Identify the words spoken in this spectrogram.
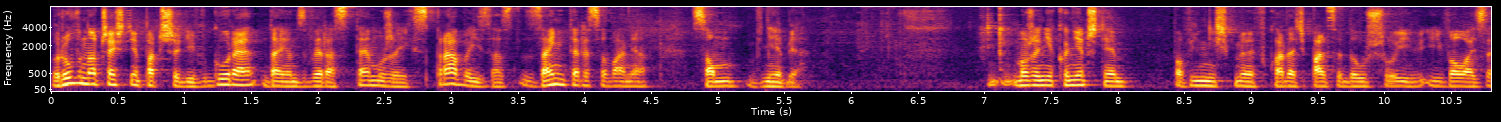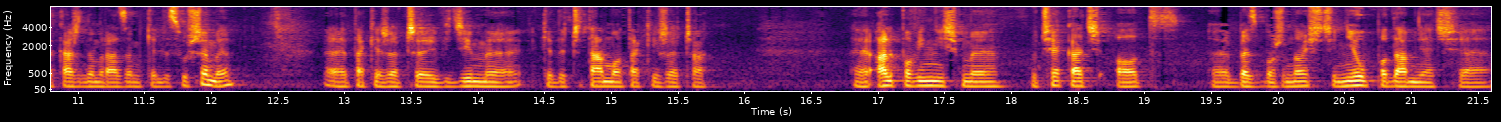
Równocześnie patrzyli w górę, dając wyraz temu, że ich sprawy i zainteresowania są w niebie. Może niekoniecznie powinniśmy wkładać palce do uszu i, i wołać za każdym razem, kiedy słyszymy e, takie rzeczy, widzimy, kiedy czytamy o takich rzeczach, e, ale powinniśmy uciekać od e, bezbożności, nie upodabniać się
